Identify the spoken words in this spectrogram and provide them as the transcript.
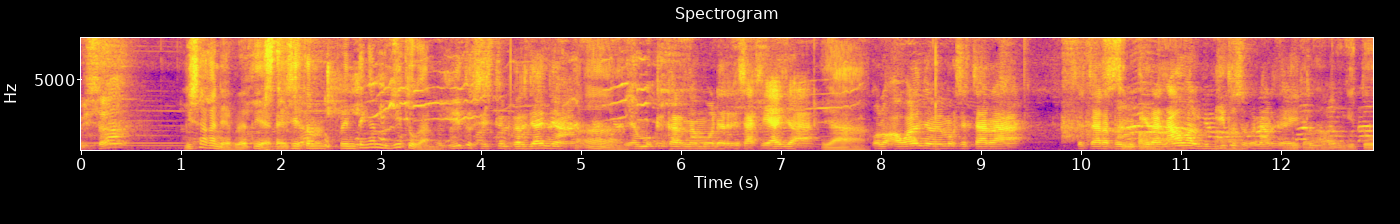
Bisa. Bisa kan ya berarti ya? Kayak sistem printing kan begitu kan? Begitu sistem kerjanya. Heeh. Ya mungkin karena modernisasi aja. ya. Kalau awalnya memang secara secara pemikiran Simple. awal begitu sebenarnya itu. kan awalnya begitu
